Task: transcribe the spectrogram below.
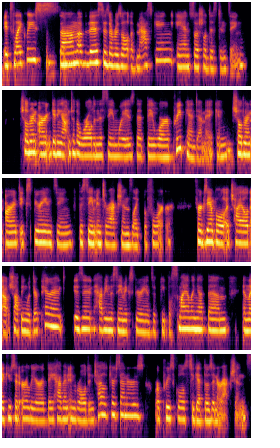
It's likely some of this is a result of masking and social distancing children aren't getting out into the world in the same ways that they were pre pandemic, and children aren't experiencing the same interactions like before. For example, a child out shopping with their parent isn't having the same experience of people smiling at them. And like you said earlier, they haven't enrolled in childcare centers or preschools to get those interactions.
